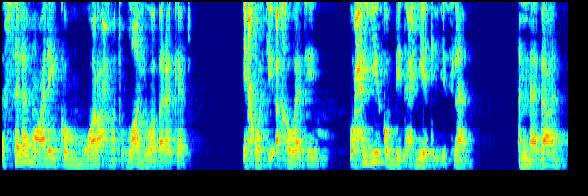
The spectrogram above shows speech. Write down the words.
السلام عليكم ورحمة الله وبركاته. إخوتي أخواتي أحييكم بتحية الإسلام. أما بعد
